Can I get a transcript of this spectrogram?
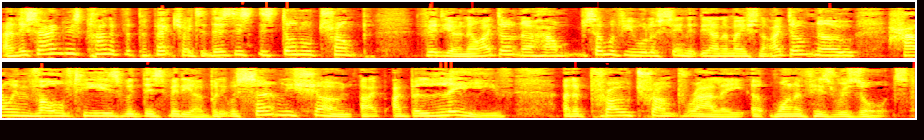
And this anger is kind of the perpetuated. There's this, this Donald Trump video. Now, I don't know how, some of you will have seen it, the animation. I don't know how involved he is with this video, but it was certainly shown, I, I believe, at a pro-Trump rally at one of his resorts.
